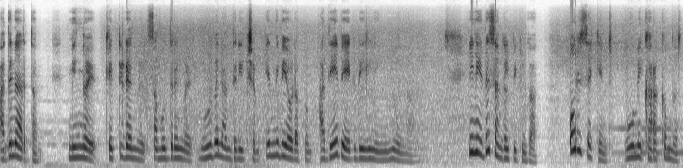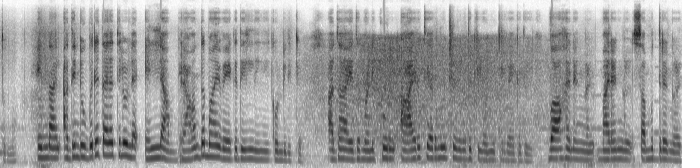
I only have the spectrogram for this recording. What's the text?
അതിനർത്ഥം നിങ്ങൾ കെട്ടിടങ്ങൾ സമുദ്രങ്ങൾ മുഴുവൻ അന്തരീക്ഷം എന്നിവയോടൊപ്പം അതേ വേഗതയിൽ നീങ്ങുന്നു എന്നാണ്. ഇനി ഇത് സങ്കല്പിക്കുക ഒരു സെക്കൻഡ് ഭൂമി കറക്കം നിർത്തുന്നു. എന്നാൽ അതിന്റെ ഉപരിതലത്തിലുള്ള എല്ലാം ഭ്രാന്തമായ വേഗതയിൽ നീങ്ങിക്കൊണ്ടിരിക്കും. അതായത് മണിക്കൂറിൽ ആയിരത്തി അറുന്നൂറ്റി എഴുപത് കിലോമീറ്റർ വേഗതയിൽ. വാഹനങ്ങൾ മരങ്ങൾ സമുദ്രങ്ങൾ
